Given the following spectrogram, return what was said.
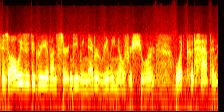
There's always a degree of uncertainty. We never really know for sure what could happen.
